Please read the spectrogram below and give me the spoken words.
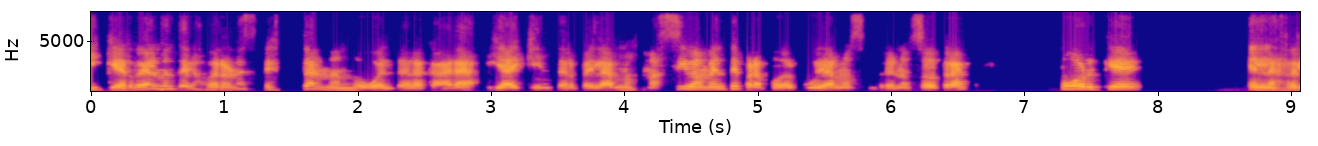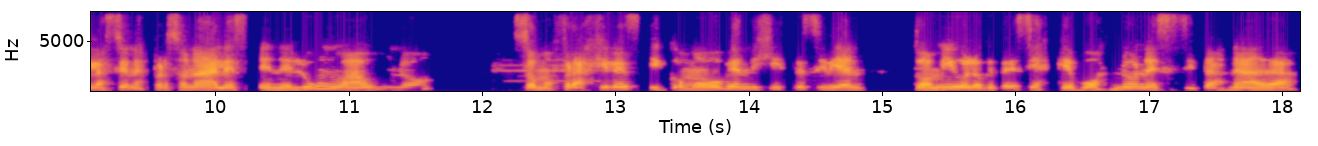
y que realmente los varones están dando vuelta a la cara y hay que interpelarnos masivamente para poder cuidarnos entre nosotras, porque en las relaciones personales, en el uno a uno, somos frágiles y como vos bien dijiste, si bien tu amigo lo que te decía es que vos no necesitas nada,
